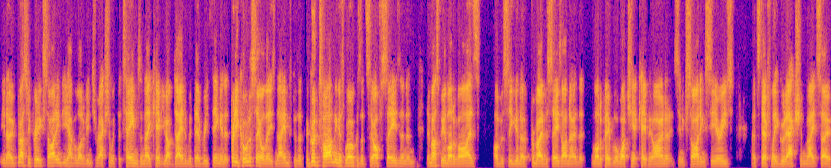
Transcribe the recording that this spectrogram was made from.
you know, it must be pretty exciting. Do you have a lot of interaction with the teams and they keep you updated with everything? And it's pretty cool to see all these names because it's a good timing as well because it's the off season and there must be a lot of eyes obviously going to from overseas. I know that a lot of people are watching it, keeping an eye on it. It's an exciting series. It's definitely a good action, mate. So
